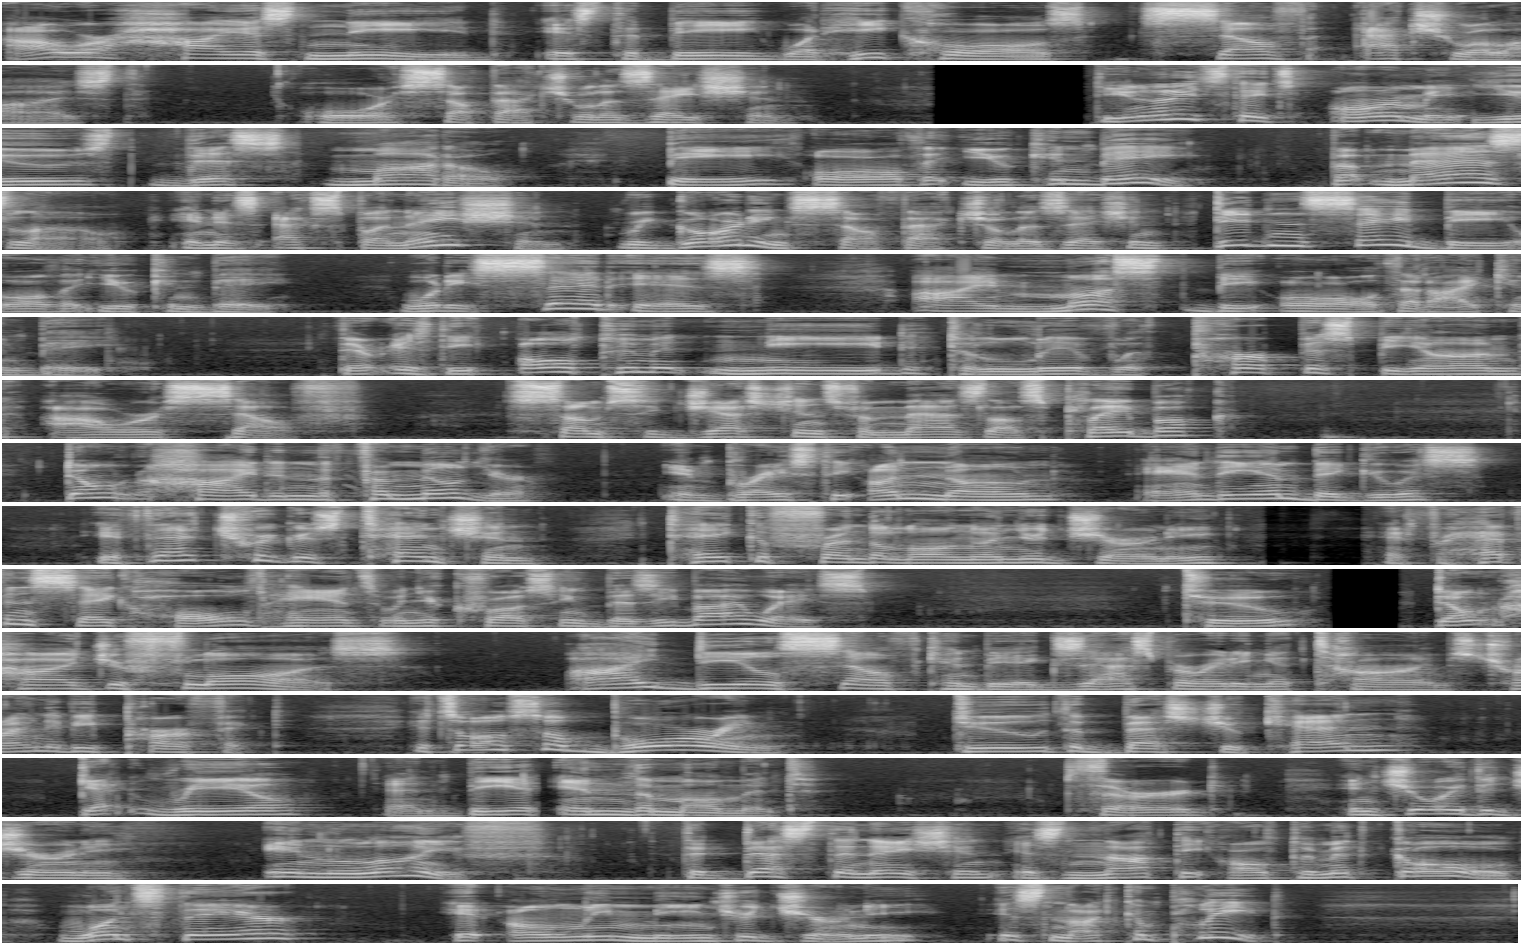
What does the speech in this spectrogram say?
Our highest need is to be what he calls self actualized or self actualization. The United States Army used this motto be all that you can be. But Maslow, in his explanation regarding self actualization, didn't say be all that you can be. What he said is, I must be all that I can be. There is the ultimate need to live with purpose beyond ourself. Some suggestions from Maslow's playbook. Don't hide in the familiar. Embrace the unknown and the ambiguous. If that triggers tension, take a friend along on your journey, and for heaven's sake, hold hands when you're crossing busy byways. Two, don't hide your flaws. Ideal self can be exasperating at times, trying to be perfect. It's also boring. Do the best you can, get real, and be it in the moment. Third, enjoy the journey. In life, the destination is not the ultimate goal. Once there, it only means your journey is not complete.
